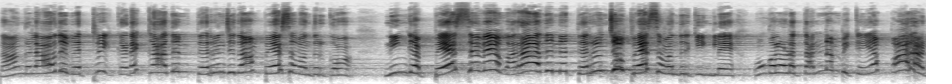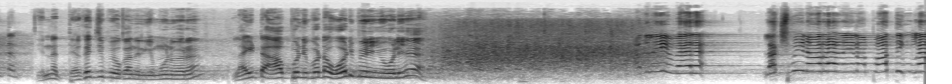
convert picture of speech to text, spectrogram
நாங்களாவது வெற்றி கிடைக்காதுன்னு தெரிஞ்சுதான் பேச வந்திருக்கோம். நீங்க பேசவே வராதுன்னு தெரிஞ்சும் பேச வந்திருக்கீங்களே. உங்களோட தன்னம்பிக்கையை பாராட்டணும். என்ன திகைச்சு போய் உட்காந்துருக்கீங்க மூணு பேரும்? லைட்டை ஆஃப் பண்ணி போட்டால் ஓடி போயிருவீங்க ஒளியே. அதுலயும் வேற. லக்ஷ்மி நாராயணனா பாத்தீங்களா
